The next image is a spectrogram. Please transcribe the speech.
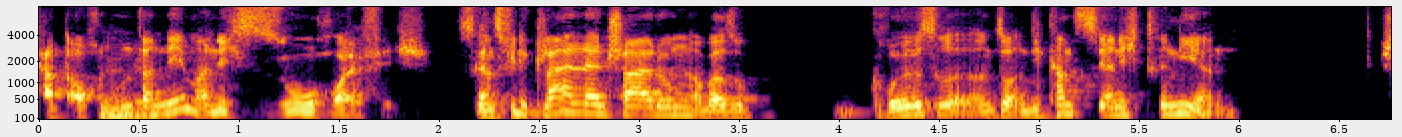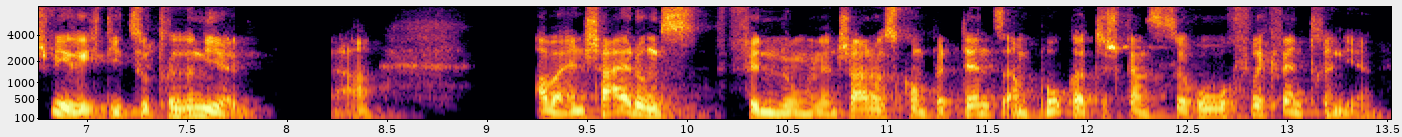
Hat auch ein mhm. Unternehmer nicht so häufig. Es sind ganz viele kleine Entscheidungen, aber so größere und so, und die kannst du ja nicht trainieren. Schwierig, die zu trainieren. Ja. Aber Entscheidungsfindung und Entscheidungskompetenz am Pokertisch kannst du hochfrequent trainieren.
